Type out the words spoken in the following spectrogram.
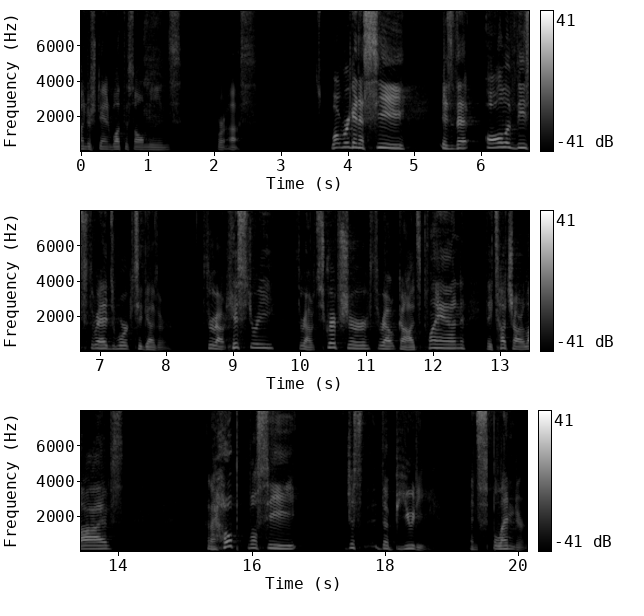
understand what this all means for us. What we're going to see is that all of these threads work together throughout history, throughout scripture, throughout God's plan. They touch our lives. And I hope we'll see just the beauty and splendor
